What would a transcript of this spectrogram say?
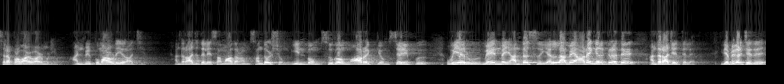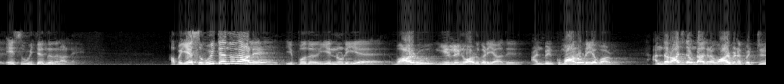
சிறப்பாக வாழ வாழ முடியும். அன்பின் குமாரனுடைய ராஜ்யம். அந்த ராஜ்யத்திலே சமாதானம் சந்தோஷம் இன்பம் சுகம் ஆரோக்கியம் செழிப்பு உயர்வு மேன்மை அந்தஸ்து எல்லாமே அடங்கி இருக்கிறது அந்த ராஜ்யத்தில். இது எப்படி கிடைச்சது? ஏசு உயிர்த்தெழுந்ததுனாலே. அப்ப இயேசு உயிர்த்தெழுந்ததுனாலே இப்போது என்னுடைய வாழ்வு இருளின் வாழ்வு கிடையாது அன்பின் குமாரருடைய வாழ்வு. அந்த ராஜ்யத்தை உண்டாகிற வாழ்வினை பெற்று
